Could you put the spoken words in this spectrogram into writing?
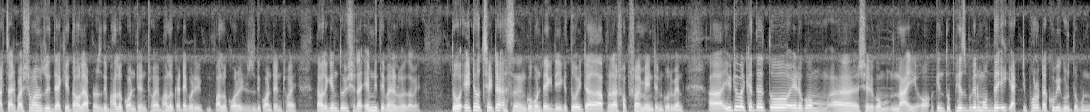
আর চার পাঁচশো মানুষ যদি দেখে, তাহলে আপনার যদি ভালো কন্টেন্ট হয়, ভালো ক্যাটাগরি ভালো কোয়ালিটির যদি কন্টেন্ট হয়, তাহলে কিন্তু সেটা এমনিতেই ভাইরাল হয়ে যাবে। তো এটা হচ্ছে একটা গোপন টেকনিক তো এটা আপনারা সবসময় মেনটেন করবেন। ইউটিউবের ক্ষেত্রে তো এরকম সেরকম নাই কিন্তু ফেসবুকের মধ্যে এই অ্যাক্টিভ ফলোটা খুবই গুরুত্বপূর্ণ।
